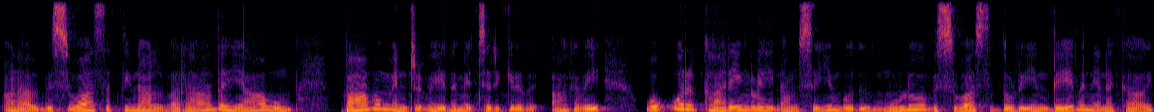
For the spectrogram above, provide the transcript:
ஆனால் விசுவாசத்தினால் வராத யாவும் பாவம் என்று வேதம் எச்சரிக்கிறது. ஆகவே ஒவ்வொரு காரியங்களை நாம் செய்யும்போது முழு விசுவாசத்தோடு என் தேவன் எனக்காக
